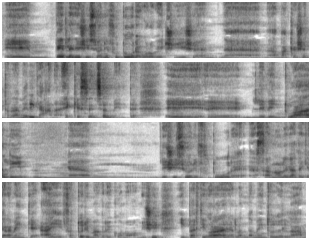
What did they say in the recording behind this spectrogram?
E, ehm, per le decisioni future, quello che ci dice eh, la Banca Centrale Americana è che essenzialmente eh, eh, le eventuali mh, mm, ehm, decisioni future saranno legate chiaramente ai fattori macroeconomici, in particolare all'andamento della,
